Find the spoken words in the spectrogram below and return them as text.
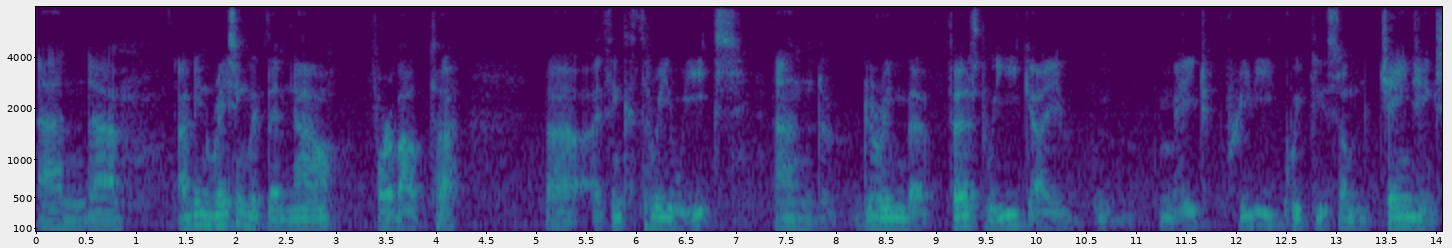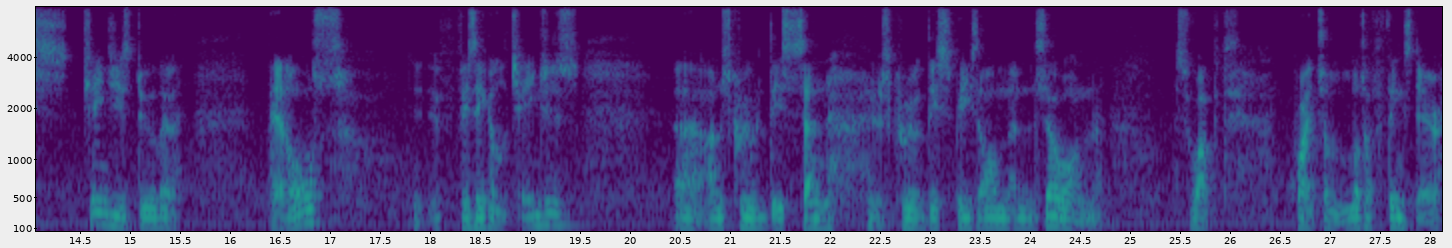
and uh, I've been racing with them now for about uh, uh, I think three weeks and during the first week I made pretty quickly some changes changes to the pedals physical changes. Uh, unscrewed this and screwed this piece on and so on. Swapped quite a lot of things there.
